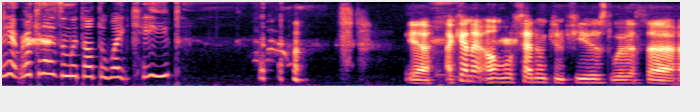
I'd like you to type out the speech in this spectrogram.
I didn't recognize him without the white cape. Yeah, I kind of almost had him confused with. Uh,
